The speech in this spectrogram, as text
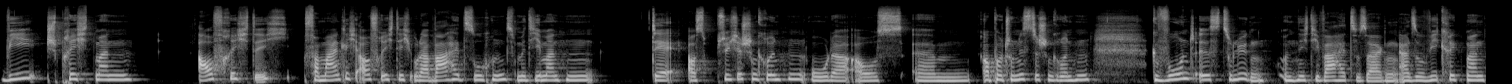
Wie spricht man aufrichtig, vermeintlich aufrichtig oder wahrheitssuchend mit jemandem, der aus psychischen Gründen oder aus ähm, opportunistischen Gründen gewohnt ist zu lügen und nicht die Wahrheit zu sagen. Also wie kriegt man,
